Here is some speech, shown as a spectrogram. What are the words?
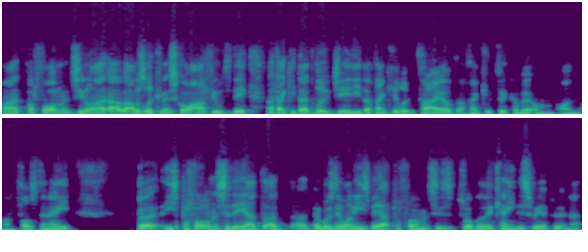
bad performance. You know, I, I was looking at Scott Arfield today. I think he did look jaded. I think he looked tired. I think it took him out on, on, on Thursday night. But his performance today, I, I, it wasn't one of his better performances. Probably the kindest way of putting it.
